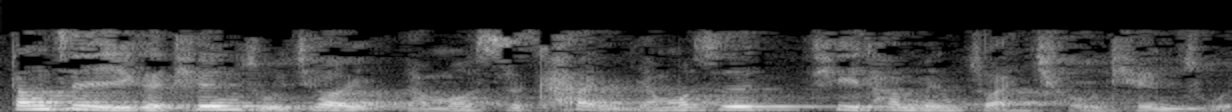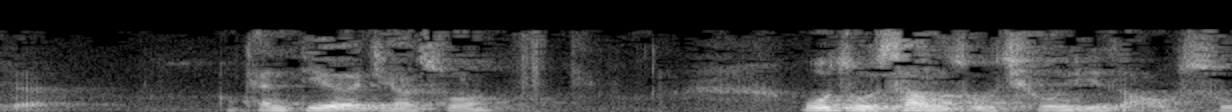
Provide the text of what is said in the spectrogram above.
当这一个天主叫亚摩斯看，亚摩斯替他们转求天主的，看第二家说。无主上主，求你饶恕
